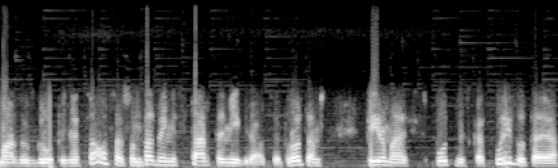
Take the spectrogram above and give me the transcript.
mazas grupiņas salasās, un tad viņi starta migrācija. Protams, pirmais putnis, kas lido tajā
